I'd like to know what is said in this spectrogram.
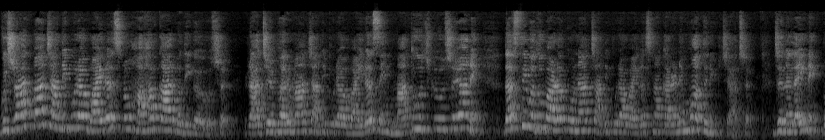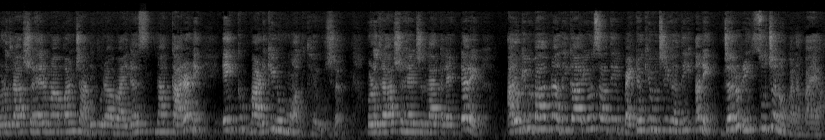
ગુજરાતમાં ચાંદીપુરા વાયરસનો હાહાકાર વધી ગયો છે. રાજ્યભરમાં ચાંદીપુરા વાયરસે માથું ઉચક્યું છે અને દસથી વધુ બાળકોના ચાંદીપુરા વાયરસના કારણે મોત નીપજ્યા છે. જેને લઈને વડોદરા શહેરમાં પણ ચાંદીપુરા વાયરસના કારણે એક બાળકીનું મોત થયું છે. વડોદરા શહેર જિલ્લા કલેક્ટરે આરોગ્ય વિભાગના અધિકારીઓ સાથે બેઠક યોજી હતી અને જરૂરી સૂચનો પણ અપાયા.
